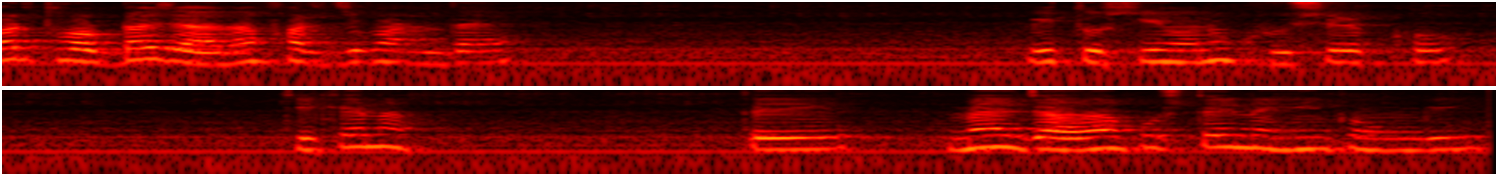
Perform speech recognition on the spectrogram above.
ਪਰ ਤੁਹਾਡਾ ਜ਼ਿਆਦਾ ਫਰਜ਼ ਬਣਦਾ ਹੈ ਵੀ ਤੁਸੀਂ ਉਹਨੂੰ ਖੁਸ਼ ਰੱਖੋ। ਠੀਕ ਹੈ ਨਾ? ਤੇ ਮੈਂ ਜ਼ਿਆਦਾ ਕੁਛ ਤੇ ਨਹੀਂ ਕਹੂੰਗੀ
